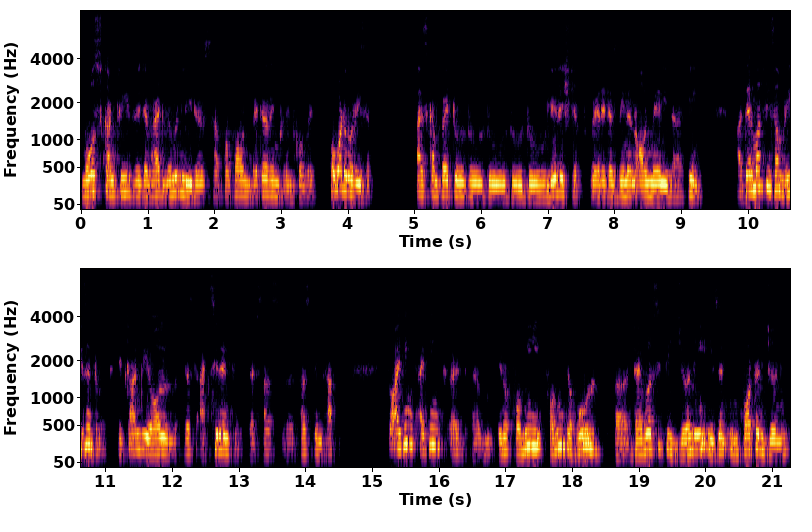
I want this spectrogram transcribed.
Most countries which have had women leaders have performed better in, in COVID for whatever reason as compared to, to, to, to, to leadership, where it has been an all male uh, team. Uh, there must be some reason to it. It can't be all just accidental that such, uh, such things happen. So I think I think uh, um, you know for me for me the whole uh, diversity journey is an important journey.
